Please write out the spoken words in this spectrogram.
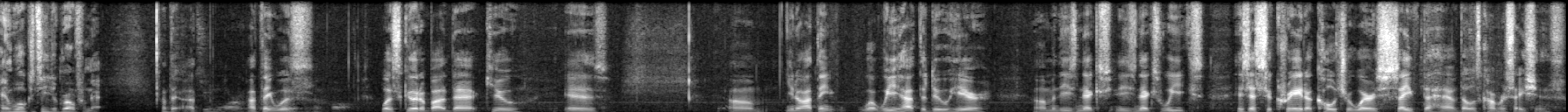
and we'll continue to grow from that. I think, I, I think what's what's good about that Q is, um, you know, I think what we have to do here um, in these next these next weeks is just to create a culture where it's safe to have those conversations.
